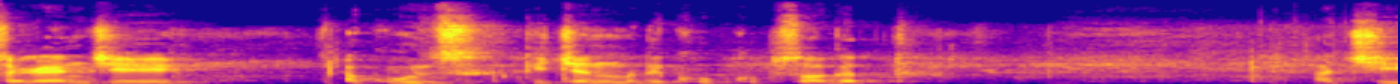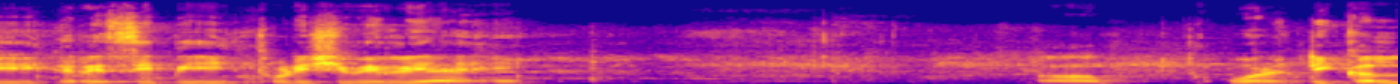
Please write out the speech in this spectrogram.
सगळ्यांचे अकूज किचनमध्ये खूप खूप स्वागत. आजची रेसिपी थोडीशी वेगळी आहे. वर्टिकल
